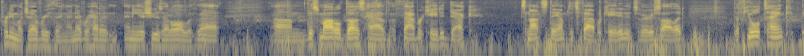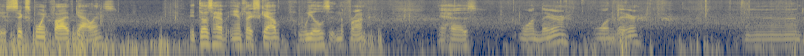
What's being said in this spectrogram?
pretty much everything. I never had any issues at all with that. Um, this model does have a fabricated deck. It's not stamped, it's fabricated, it's very solid. The fuel tank is 6.5 gallons. It does have anti-scalp wheels in the front. It has one there, one there, and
